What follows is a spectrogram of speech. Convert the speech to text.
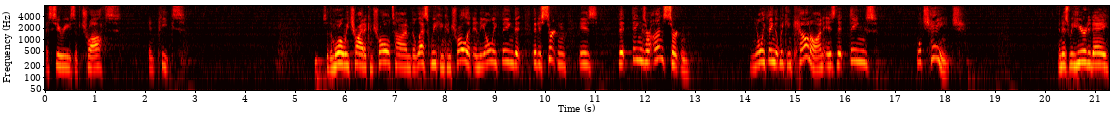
a series of troughs and peaks. So the more we try to control time, the less we can control it. And the only thing that, that is certain is that things are uncertain. And the only thing that we can count on is that things will change. And as we hear today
